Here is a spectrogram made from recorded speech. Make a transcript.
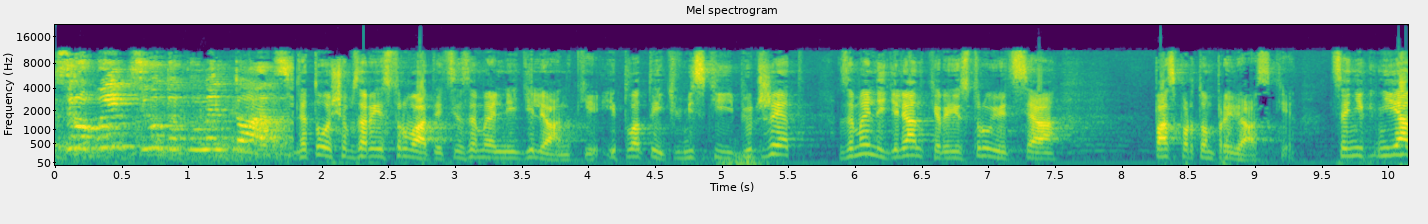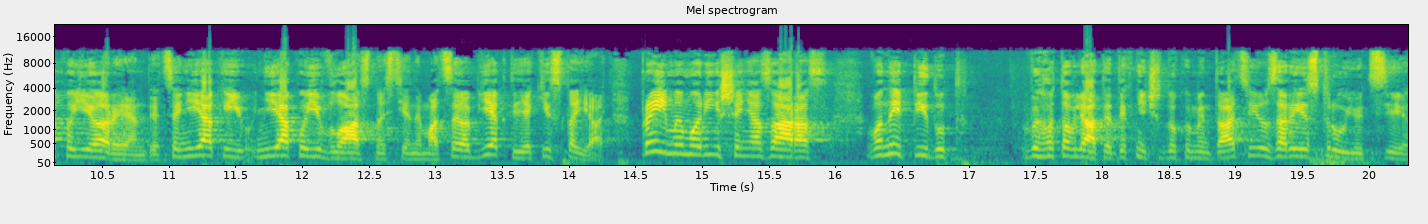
зробити цю документацію. Для того, щоб зареєструвати ці земельні ділянки і платити в міський бюджет, земельні ділянки реєструються паспортом прив'язки. Це ні- ніякої оренди, це ніякої, ніякої власності нема. Це об'єкти, які стоять. Приймемо рішення зараз, вони підуть виготовляти технічну документацію, зареєструють ці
